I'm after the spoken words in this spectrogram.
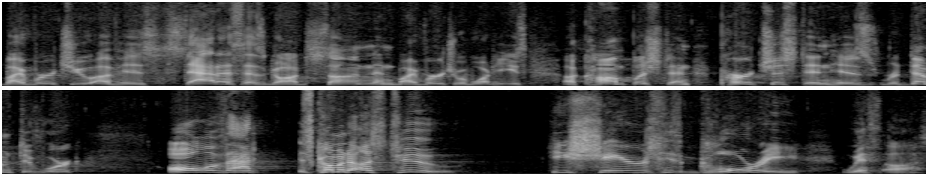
by virtue of his status as God's Son and by virtue of what he's accomplished and purchased in his redemptive work, all of that is coming to us too. He shares his glory with us.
